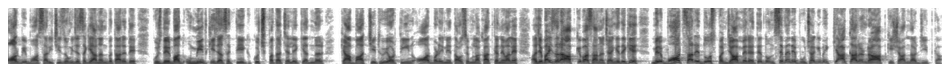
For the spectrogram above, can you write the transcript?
और भी बहुत सारी चीज़ें होंगी। जैसा कि आनंद बता रहे थे कुछ देर बाद उम्मीद की जा सकती है कि कुछ पता चले कि अंदर क्या बातचीत हुई और तीन और बड़े नेताओं से मुलाकात करने वाले अजय भाई जरा आपके पास आना चाहेंगे। देखिए मेरे बहुत सारे दोस्त पंजाब में रहते हैं तो उनसे मैंने पूछा कि भाई, क्या कारण रहा आपकी शानदार जीत का?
